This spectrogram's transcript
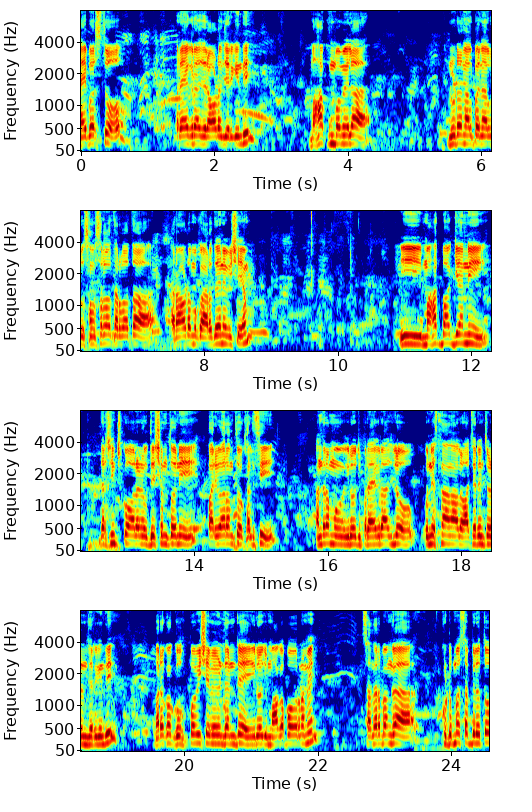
నైబర్స్తో ప్రయాగరాజ్ రావడం జరిగింది. మహాకుంభమేళ నూట నలభై నాలుగు సంవత్సరాల తర్వాత రావడం ఒక అరుదైన విషయం. ఈ మహద్భాగ్యాన్ని దర్శించుకోవాలనే ఉద్దేశంతో పరివారంతో కలిసి అందరము ఈరోజు ప్రయాగరాజ్లో పుణ్యస్నానాలు ఆచరించడం జరిగింది. మరొక గొప్ప విషయం ఏమిటంటే ఈరోజు మాఘ పౌర్ణమి సందర్భంగా కుటుంబ సభ్యులతో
